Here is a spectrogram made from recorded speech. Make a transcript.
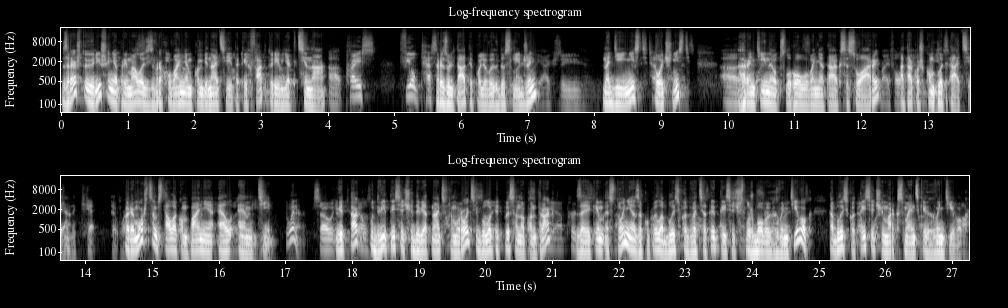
Зрештою, рішення приймалось з врахуванням комбінації таких факторів, як ціна, результати польових досліджень, надійність, точність, гарантійне обслуговування та аксесуари, а також комплектація. Переможцем стала компанія LMT. Відтак, у 2019 році було підписано контракт, за яким Естонія закупила близько 20 тисяч службових гвинтівок та близько тисячі марксменських гвинтівок.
